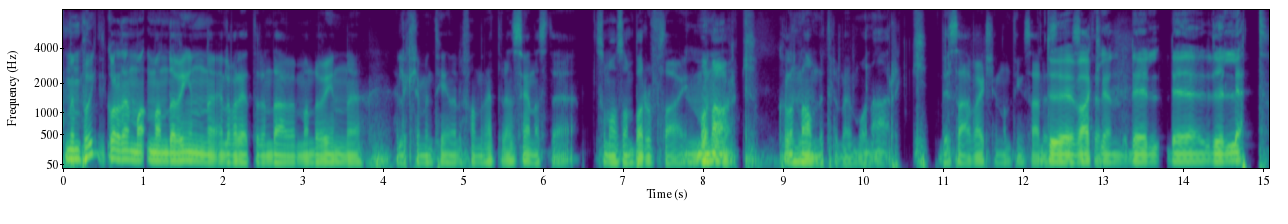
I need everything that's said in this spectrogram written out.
Men på riktigt, kolla den ma- mandarin, eller vad heter, den där mandarin, eh, eller clementin eller fan den heter, den senaste som har en sån butterfly. Monark. Kolla Mm. namnet till och med, Monark. Det är så här, verkligen någonting så här. Du är sitter- verkligen, det är, det, är, det är lätt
